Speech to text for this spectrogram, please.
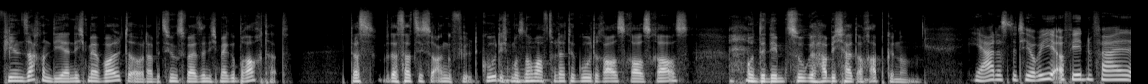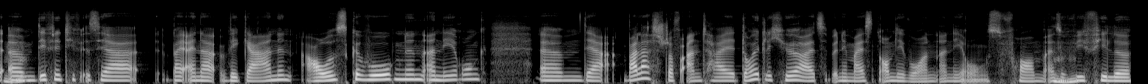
vielen Sachen, die er nicht mehr wollte oder beziehungsweise nicht mehr gebraucht hat. Das, das hat sich so angefühlt. Gut, ich muss nochmal auf Toilette, gut, raus, raus, raus. Und in dem Zuge habe ich halt auch abgenommen. Ja, das ist eine Theorie auf jeden Fall. Mhm. Ähm, definitiv ist ja bei einer veganen, ausgewogenen Ernährung ähm, der Ballaststoffanteil deutlich höher als in den meisten omnivoren Ernährungsformen. Also mhm. wie viele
